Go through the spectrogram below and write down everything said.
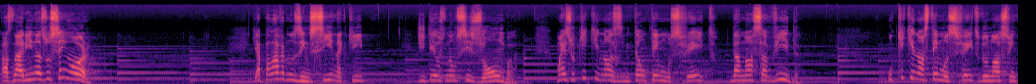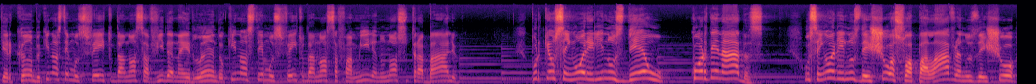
às narinas do Senhor. E a palavra nos ensina que de Deus não se zomba. Mas o que, que nós então temos feito da nossa vida? O que, que nós temos feito do nosso intercâmbio? O que nós temos feito da nossa vida na Irlanda? O que nós temos feito da nossa família, no nosso trabalho? Porque o Senhor, Ele nos deu coordenadas. O Senhor, Ele nos deixou a Sua palavra, nos deixou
